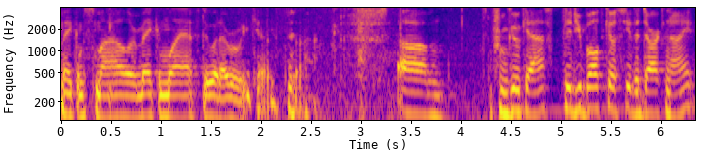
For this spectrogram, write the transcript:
make them smile or make them laugh, do whatever we can. So. Um, from Gook Ask, did you both go see The Dark Knight?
